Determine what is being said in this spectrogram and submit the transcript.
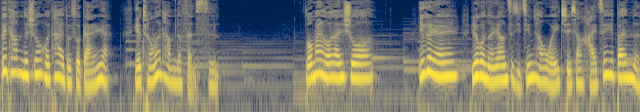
被他们的生活态度所感染，也成了他们的粉丝。罗麦·罗兰说：“一个人如果能让自己经常维持像孩子一般的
